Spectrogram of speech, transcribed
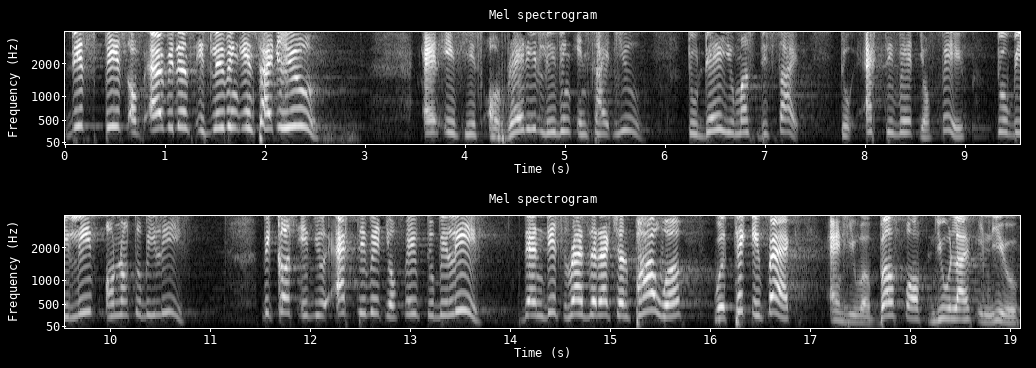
This piece of evidence is living inside you. And if He's already living inside you, today you must decide to activate your faith to believe or not to believe. Because if you activate your faith to believe, then this resurrection power will take effect and He will birth forth new life in you,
